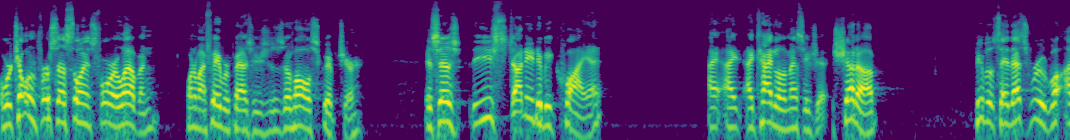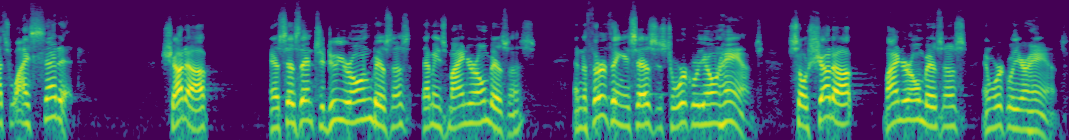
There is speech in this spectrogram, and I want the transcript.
We're told in 1 Thessalonians 4.11, one of my favorite passages of all Scripture, it says, you study to be quiet. I, I, I title the message, Shut Up. People say, that's rude. Well, that's why I said it. Shut up. And it says then to do your own business. That means mind your own business. And the third thing he says is to work with your own hands. So shut up, mind your own business, and work with your hands.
